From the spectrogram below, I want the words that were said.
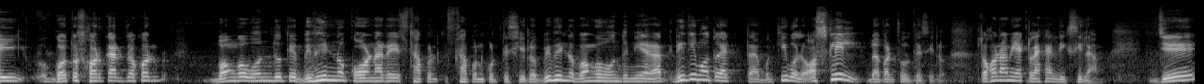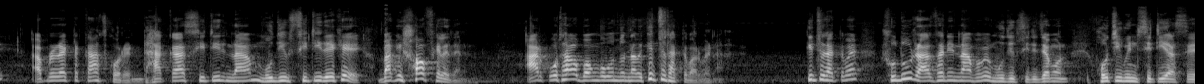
এই গত সরকার যখন বঙ্গবন্ধুকে বিভিন্ন কর্নারে স্থাপন স্থাপন করতেছিল, বিভিন্ন বঙ্গবন্ধু নিয়ে রীতিমতো একটা কি বলে, অশ্লীল ব্যাপার চলতেছিল, তখন আমি এক লেখায় লিখছিলাম যে, আপনারা একটা কাজ করেন, ঢাকা সিটির নাম মুজিব সিটি রেখে বাকি সব ফেলে দেন, আর কোথাও বঙ্গবন্ধুর নামে কিচ্ছু থাকতে পারবে না। কিছু থাকতে পারে শুধু রাজধানীর নাম হবে মুজিব সিটি, যেমন হোচিমিন সিটি আছে,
